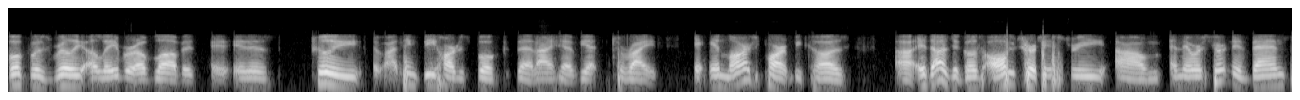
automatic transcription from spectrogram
book was really a labor of love. It, it, it is truly, I think, the hardest book that I have yet to write, in large part because uh, it does. It goes all through church history, um, and there were certain events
